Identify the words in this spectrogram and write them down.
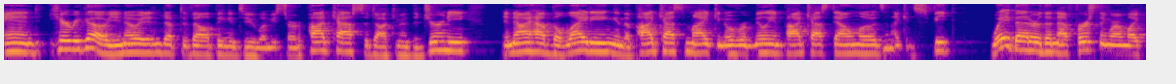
And here we go. You know, it ended up developing into let me start a podcast to document the journey. And now I have the lighting and the podcast mic and over a million podcast downloads, and I can speak way better than that first thing where I'm like,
